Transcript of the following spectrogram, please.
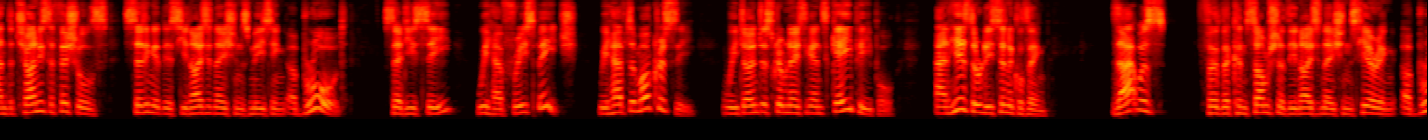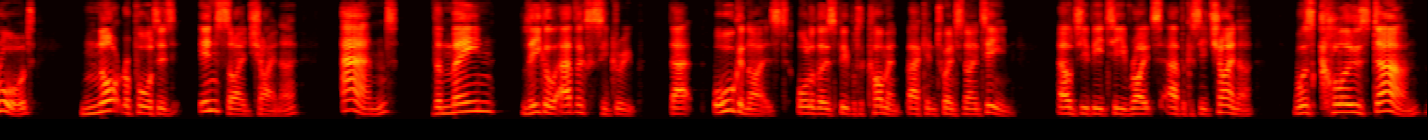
And the Chinese officials sitting at this United Nations meeting abroad said, You see, we have free speech, we have democracy, we don't discriminate against gay people. And here's the really cynical thing that was for the consumption of the United Nations hearing abroad, not reported inside China. And the main legal advocacy group that organized all of those people to comment back in 2019, LGBT Rights Advocacy China, was closed down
